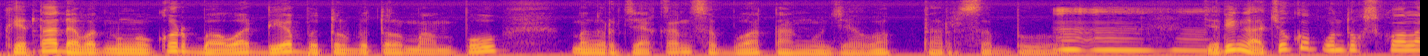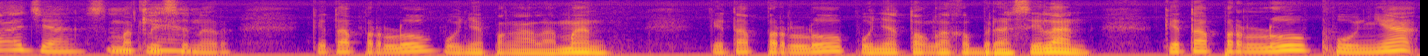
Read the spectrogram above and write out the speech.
kita dapat mengukur bahwa dia betul-betul mampu mengerjakan sebuah tanggung jawab tersebut. Mhm. Jadi nggak cukup untuk sekolah aja, smart Oke. listener. Kita perlu punya pengalaman, kita perlu punya tonggak keberhasilan, kita perlu punya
